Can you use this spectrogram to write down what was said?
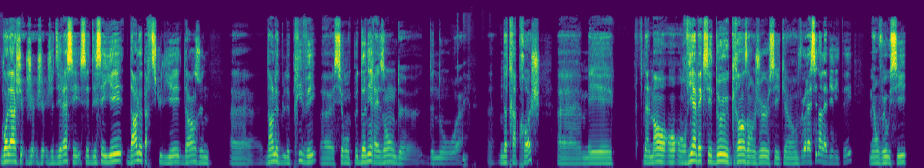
voilà, je, dirais, c'est d'essayer dans le particulier, dans, une, euh, dans le, privé, euh, si on peut donner raison de, nos, notre approche. mais finalement, on, revient avec ces deux grands enjeux. C'est qu'on veut rester dans la vérité, mais on veut aussi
